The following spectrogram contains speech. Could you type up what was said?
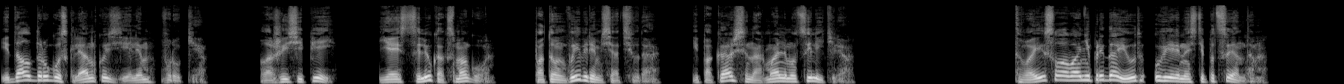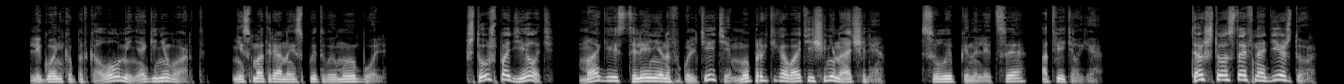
и дал другу склянку с зелем в руки. Ложись и пей. Я исцелю, как смогу. Потом выберемся отсюда и покажешься нормальному целителю. Твои слова не придают уверенности пациентам. Легонько подколол меня Геневард несмотря на испытываемую боль. Что уж поделать, магию исцеления на факультете мы практиковать еще не начали. С улыбкой на лице ответил я. Так что оставь надежду,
